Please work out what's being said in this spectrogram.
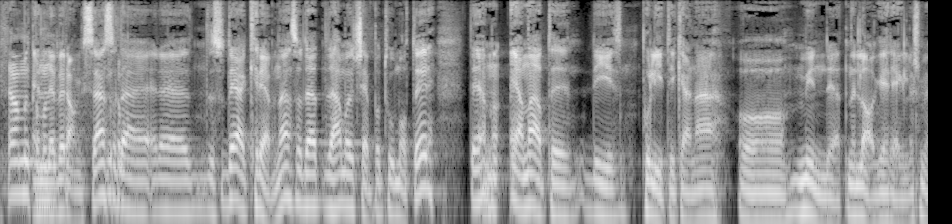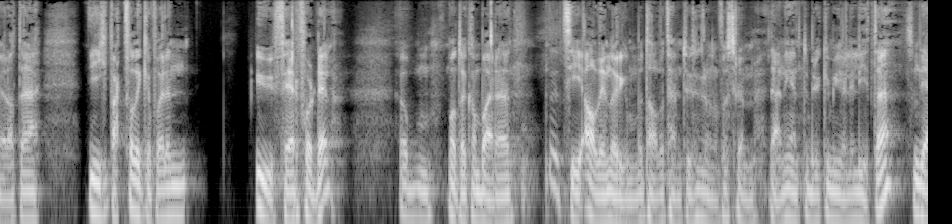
ja, en leveranse, så det, er, eh, så det, er, krevende. Så det, det, her må skje på to måter. Det ene, er at de politikerne og myndighetene lager regler som gjør at de i hvert fall ikke får en ufair fordel. Og på en måte kan bare si alle i Norge må betale 5000 kroner for strømregning, enten du bruker mye eller lite, som de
